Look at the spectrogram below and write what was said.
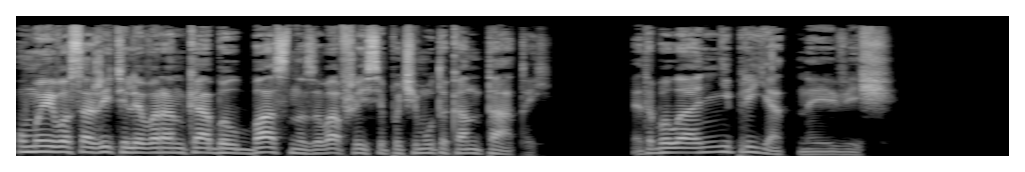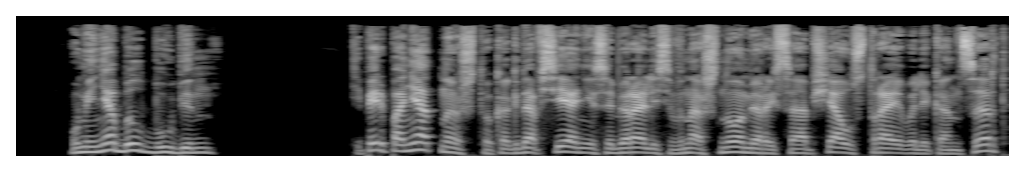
У моего сожителя Воронка был бас, называвшийся почему-то кантатой. Это была неприятная вещь. У меня был бубен. Теперь понятно, что когда все они собирались в наш номер и сообща устраивали концерт,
